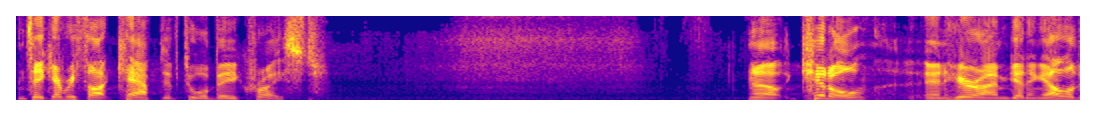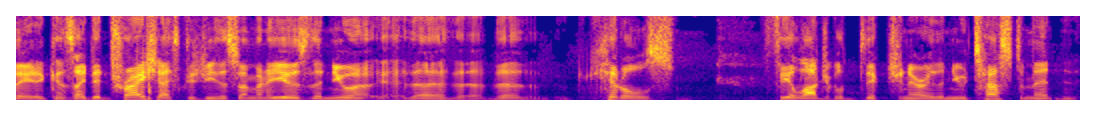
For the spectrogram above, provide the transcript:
and take every thought captive to obey Christ. Now, Kittel, and here I'm getting elevated because I did trash exegesis, so I'm going to use the new, uh, the, the, the Kittel's theological dictionary of the New Testament.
